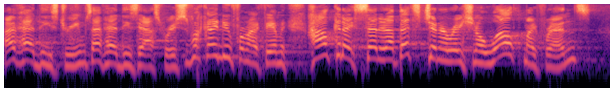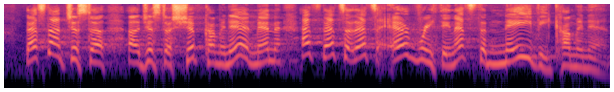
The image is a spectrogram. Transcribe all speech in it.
I've had these dreams. I've had these aspirations. What can I do for my family? How can I set it up? That's generational wealth, my friends. That's not just a, uh, just a ship coming in, man. That's, that's, a, that's everything. That's the Navy coming in.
